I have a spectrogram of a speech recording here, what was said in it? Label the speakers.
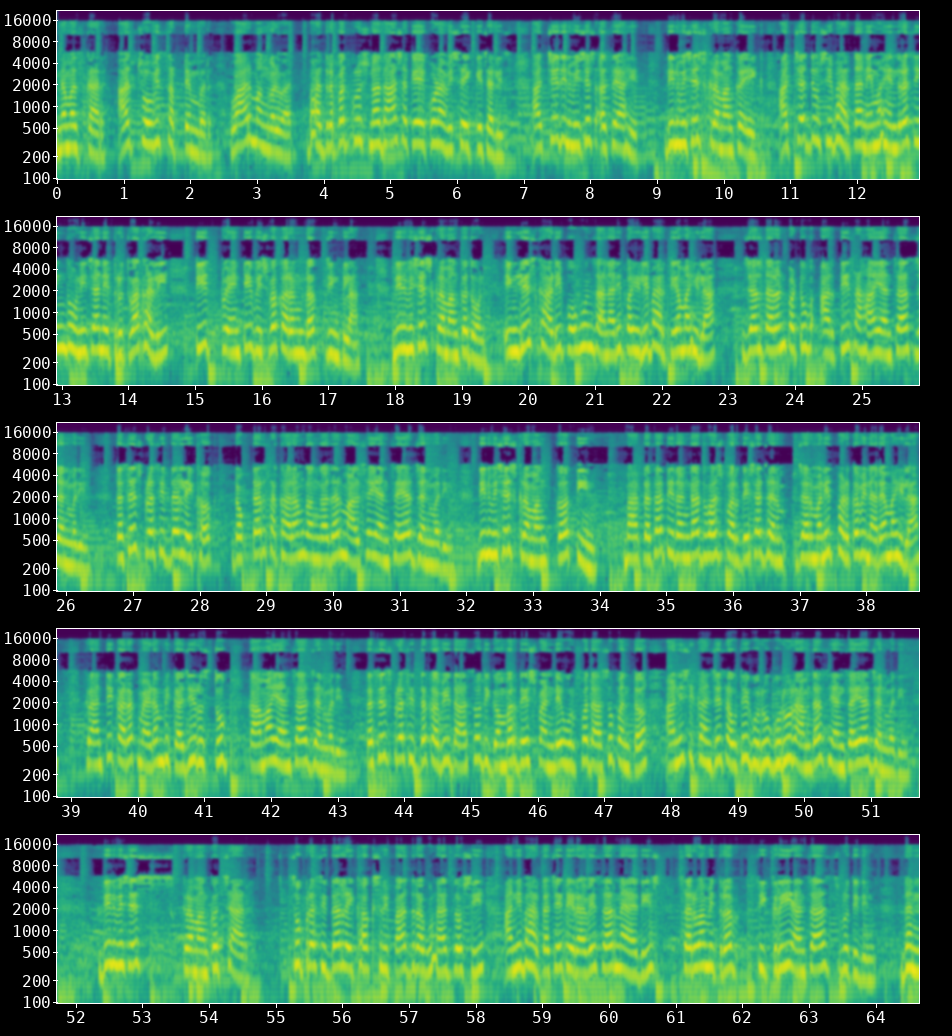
Speaker 1: नमस्कार. आज चोवीस सप्टेंबर वार मंगळवार. भाद्रपद कृष्ण दहा शके एकोणावीसशे एक्केचाळीस. आजचे दिनविशेष असे आहेत. दिनविशेष क्रमांक एक. आजच्याच दिवशी भारताने महेंद्रसिंग धोनीच्या नेतृत्वाखाली टी ट्वेंटी विश्वकरंडक जिंकला. दिनविशेष क्रमांक दोन. इंग्लिश खाडी पोहून जाणारी पहिली भारतीय महिला जलतरणपटू आरती सहा यांचा जन्मदिन. तसेच प्रसिद्ध लेखक डॉक्टर सखाराम गंगाधर मालसे यांचा या जन्मदिन. दिनविशेष क्रमांक तीन. भारताचा तिरंगा ध्वज परदेशात जर्म- जर्मनीत फडकविणाऱ्या महिला क्रांतिकारक मॅडम भिकाजी रुस्तुप कामा यांचा आज जन्मदिन. तसेच प्रसिद्ध कवी दासो दिगंबर देशपांडे उर्फ दासो पंत आणि शिखांचे चौथे गुरु गुरु रामदास यांचा या जन्मदिन. दिनविशेष क्रमांक चार. सुप्रसिद्ध लेखक श्रीपाद रघुनाथ जोशी आणि भारताचे तेरावे सरन्यायाधीश सर्व मित्र सिकरी यांचा स्मृतिदिन. धन्यवाद.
